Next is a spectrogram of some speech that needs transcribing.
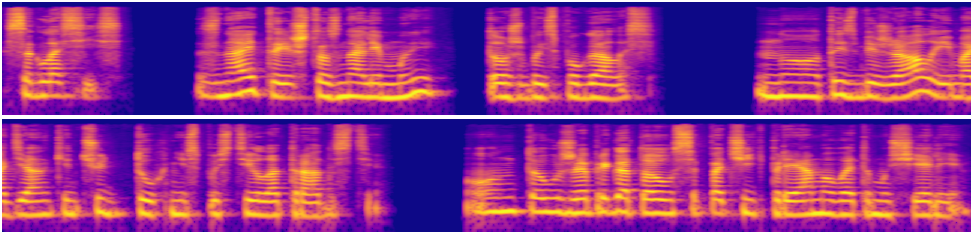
«Согласись, знай ты, что знали мы, тоже бы испугалась. Но ты сбежала, и Мадянкин чуть дух не спустил от радости. Он-то уже приготовился почить прямо в этом ущелье.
